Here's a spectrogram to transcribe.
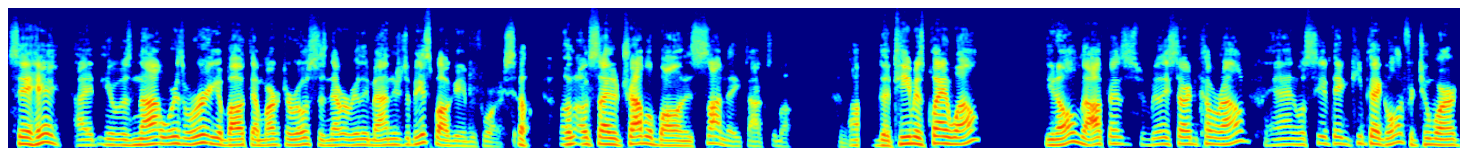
say, hey, I, it was not worth worrying about that Mark DeRosa has never really managed a baseball game before. So outside of travel ball and his son that he talks about. Hmm. Uh, the team is playing well you know, the offense really started to come around, and we'll see if they can keep that going for two more,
